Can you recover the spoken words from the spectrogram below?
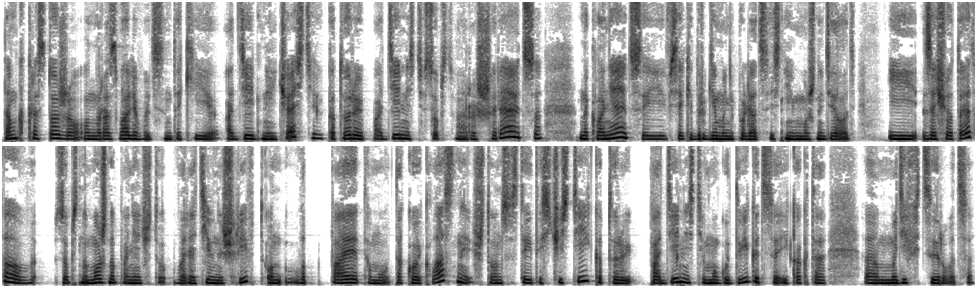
там как раз тоже он разваливается на такие отдельные части, которые по отдельности, собственно, расширяются, наклоняются, и всякие другие манипуляции с ними можно делать. И за счет этого, собственно, можно понять, что вариативный шрифт, он вот поэтому такой классный, что он состоит из частей, которые по отдельности могут двигаться и как-то э, модифицироваться.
